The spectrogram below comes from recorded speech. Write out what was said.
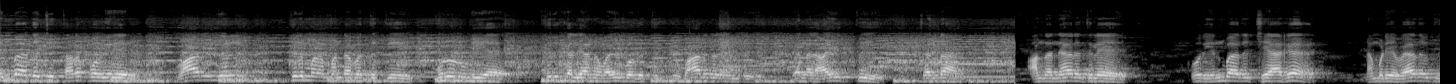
இன்ப அதிர்ச்சி தரப்போகிறேன். வாருங்கள். திருமண மண்டபத்துக்கு முருகனுடைய திருக்கல்யாண வைபோகத்திற்கு வாருங்கள் என்று எங்களை அழைத்து சென்றார். அந்த நேரத்திலே ஒரு இன்ப அதிர்ச்சியாக நம்முடைய வேதவதி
